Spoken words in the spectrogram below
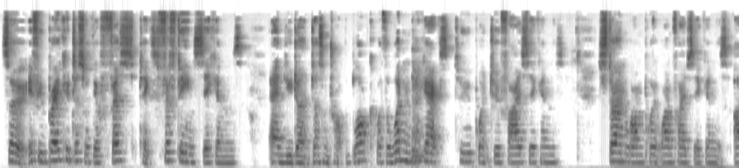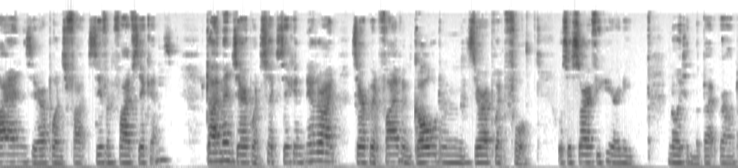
So if you break it just with your fist, it takes 15 seconds and you don't doesn't drop the block. With a wooden pickaxe, 2.25 seconds. Stone, 1.15 seconds. Iron, 0.75 seconds. Diamond, 0.6 seconds. Netherite, 0.5. And gold, 0.4. Also, sorry if you hear any noise in the background.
